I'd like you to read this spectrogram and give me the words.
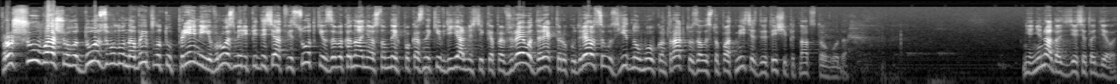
Прошу вашого дозволу на виплату премії в розмірі 50% за виконання основних показників діяльності КП «Жрево» директору Кудрявцеву згідно умов контракту за листопад місяць 2015 року. Не, не надо здесь это делать.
